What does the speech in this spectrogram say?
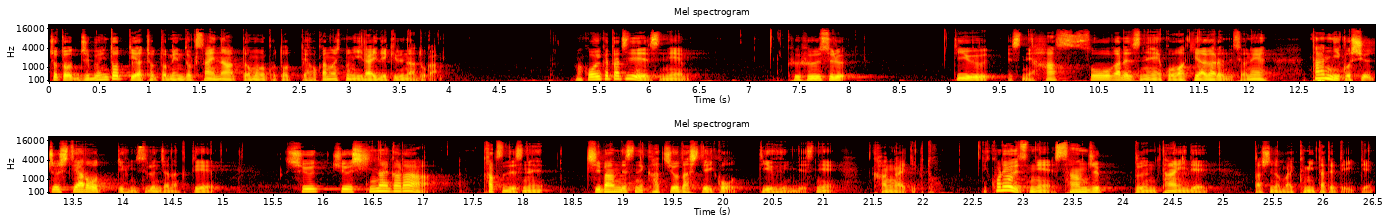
ちょっと自分にとってはちょっと面倒くさいなと思うことって他の人に依頼できるなとか、まあ、こういう形でですね、工夫するっていうですね、発想がですね、こう湧き上がるんですよね。単にこう集中してやろうっていうふうにするんじゃなくて、集中しながら、かつですね、一番ですね、価値を出していこうっていうふうにですね、考えていくと。これをですね、30分単位で私の場合組み立てていて、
